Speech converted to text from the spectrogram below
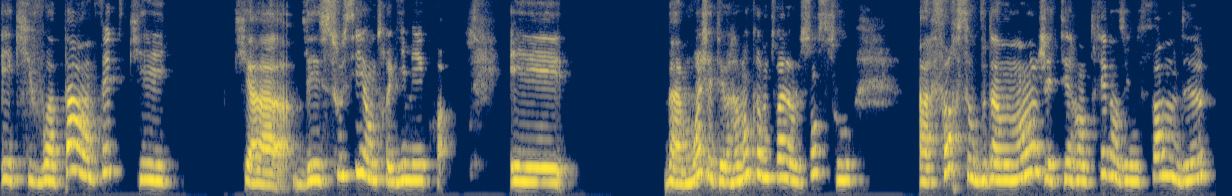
et qu'il voit pas, en fait, qu'il y a des soucis, entre guillemets, quoi. Et bah, moi, j'étais vraiment comme toi dans le sens où, à force, au bout d'un moment, j'étais rentrée dans une forme de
